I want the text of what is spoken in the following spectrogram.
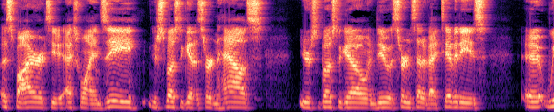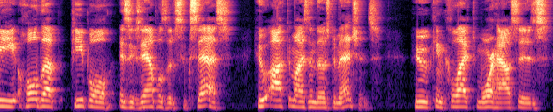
aspire to X, Y, and Z. You're supposed to get a certain house. You're supposed to go and do a certain set of activities uh, we hold up people as examples of success who optimize in those dimensions, who can collect more houses,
